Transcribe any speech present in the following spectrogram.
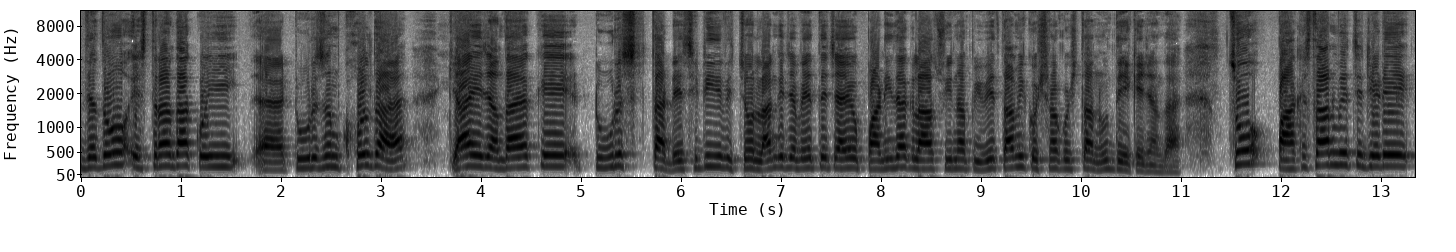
ਜਦੋਂ ਇਸ ਤਰ੍ਹਾਂ ਦਾ ਕੋਈ ਟੂਰਿਜ਼ਮ ਖੁੱਲਦਾ ਹੈ, ਕਿਹਾ ਇਹ ਜਾਂਦਾ ਹੈ ਕਿ ਟੂਰਿਸਟ ਤੁਹਾਡੇ ਸਿਟੀ ਦੇ ਵਿੱਚੋਂ ਲੰਘ ਜਾਵੇ ਤੇ ਚਾਹੇ ਉਹ ਪਾਣੀ ਦਾ ਗਲਾਸ ਵੀ ਨਾ ਪੀਵੇ, ਤਾਂ ਵੀ ਕੁਛ ਨਾ ਕੁਛ ਤੁਹਾਨੂੰ ਦੇ ਕੇ ਜਾਂਦਾ ਹੈ। ਸੋ ਪਾਕਿਸਤਾਨ ਵਿੱਚ ਜਿਹੜੇ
